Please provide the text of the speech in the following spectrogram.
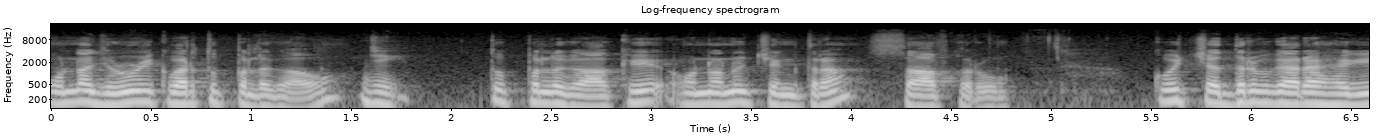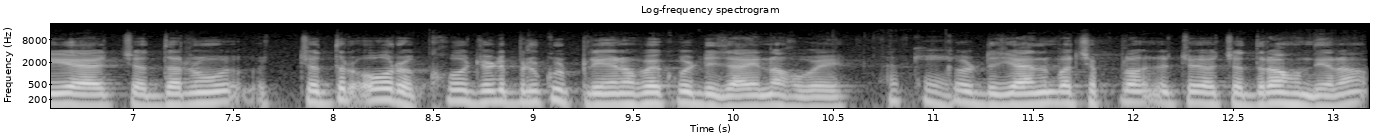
ਉਹਨਾਂ ਜ਼ਰੂਰ ਇੱਕ ਵਾਰ ਧੁੱਪ ਲਗਾਓ। ਜੀ। ਧੁੱਪ ਲਗਾ ਕੇ ਉਹਨਾਂ ਨੂੰ ਚੰਗੀ ਤਰ੍ਹਾਂ ਸਾਫ਼ ਕਰੋ। ਕੋਈ ਚਾਦਰ ਵਗੈਰਾ ਹੈਗੀ ਹੈ ਚਾਦਰ ਨੂੰ ਚਾਦਰ ਉਹ ਰੱਖੋ ਜਿਹੜੇ ਬਿਲਕੁਲ ਪਲੇਨ ਹੋਵੇ ਕੋਈ ਡਿਜ਼ਾਈਨ ਨਾ ਹੋਵੇ। ਕੋਈ ਡਿਜ਼ਾਈਨ ਵਿੱਚ ਚੱਪਲਾਂ ਚਾਦਰਾਂ ਹੁੰਦੀਆਂ ਨਾ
